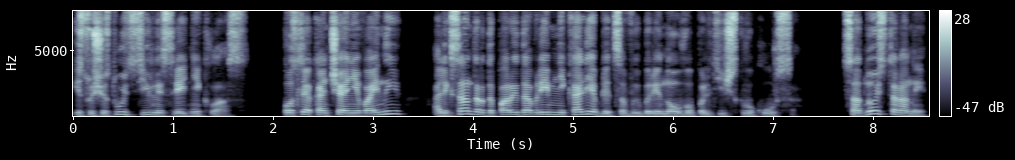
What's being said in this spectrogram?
и существует сильный средний класс. После окончания войны Александр до поры до времени колеблется в выборе нового политического курса. С одной стороны,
